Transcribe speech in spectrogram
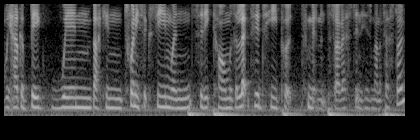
we had a big win back in 2016 when Sadiq Khan was elected. He put commitment to divest in his manifesto,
